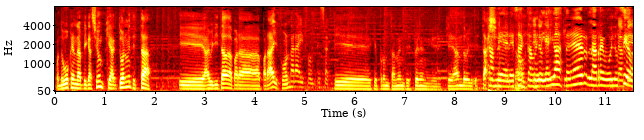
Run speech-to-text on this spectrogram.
cuando busquen la aplicación que actualmente está eh, habilitada para, para iPhone, Para iPhone, exacto. eh, que prontamente esperen que, que Android estalle. También, ¿no? exactamente. Es Y ahí vas a tener la revolución.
